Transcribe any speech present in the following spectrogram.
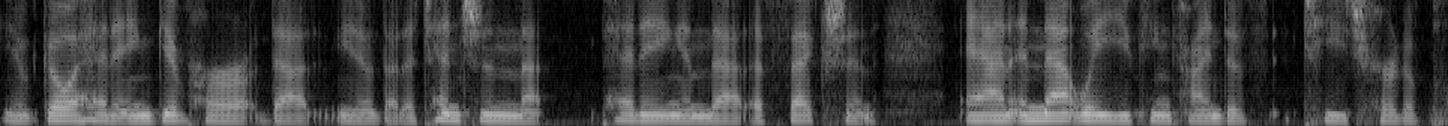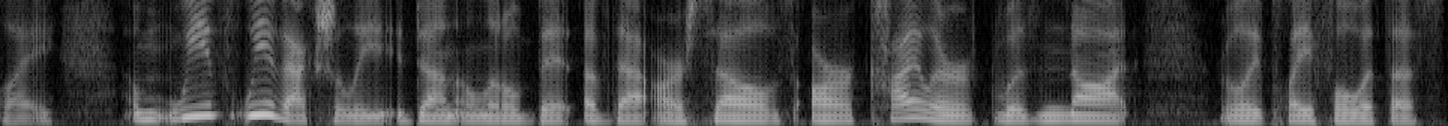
you know, go ahead and give her that, you know, that attention, that petting and that affection and in that way you can kind of teach her to play. Um, we've we've actually done a little bit of that ourselves. Our Kyler was not really playful with us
